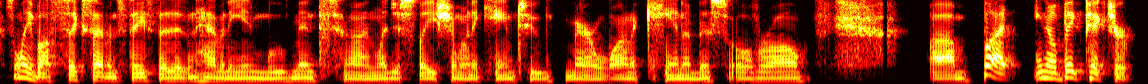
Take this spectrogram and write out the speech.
it's only about six, seven states that didn't have any movement uh, in legislation when it came to marijuana, cannabis overall. Um, but you know, big picture,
